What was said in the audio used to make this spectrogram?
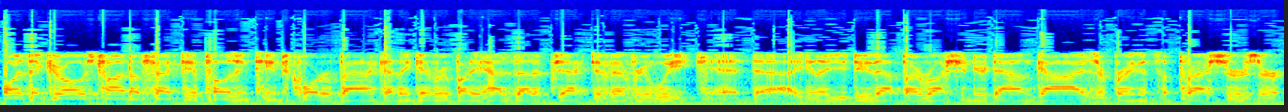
Well, I think you're always trying to affect the opposing team's quarterback. I think everybody has that objective every week, and uh, you know you do that by rushing your down guys or bringing some pressures or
